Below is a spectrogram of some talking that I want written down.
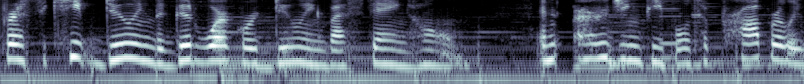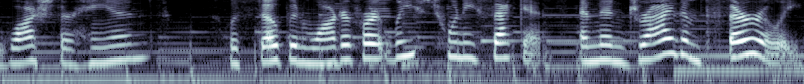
for us to keep doing the good work we're doing by staying home and urging people to properly wash their hands with soap and water for at least 20 seconds and then dry them thoroughly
